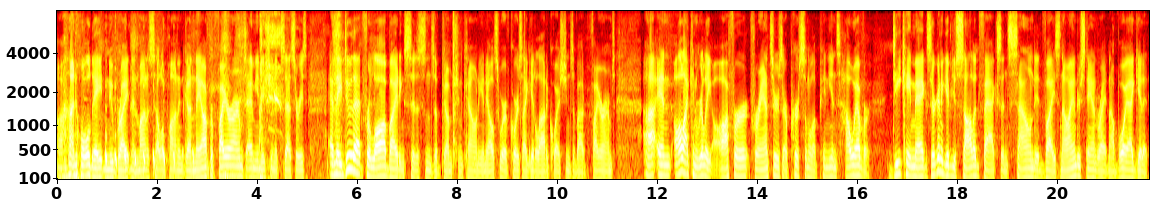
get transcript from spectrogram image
on Hold 8 in New Brighton and Monticello Pawn and Gun. They offer firearms, ammunition, accessories, and they do that for law abiding citizens of Gumption County and elsewhere. Of course, I get a lot of questions about firearms. Uh, and all I can really offer for answers are personal opinions. However, DK Mags, they're going to give you solid facts and sound advice. Now, I understand right now, boy, I get it.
